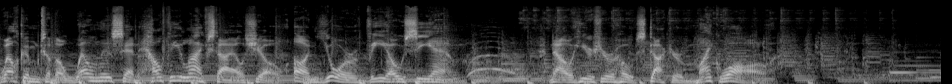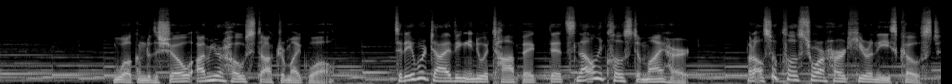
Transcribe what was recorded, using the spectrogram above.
Welcome to the Wellness and Healthy Lifestyle Show on your VOCM. Now, here's your host, Dr. Mike Wall. Welcome to the show. I'm your host, Dr. Mike Wall. Today, we're diving into a topic that's not only close to my heart, but also close to our heart here on the East Coast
